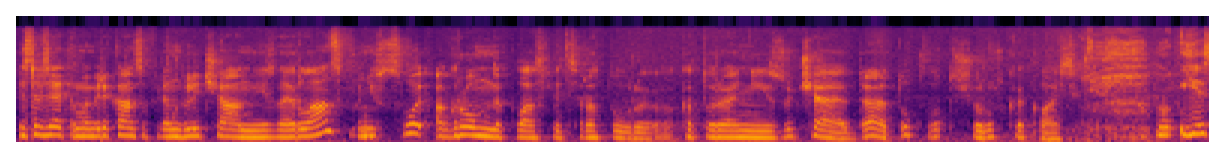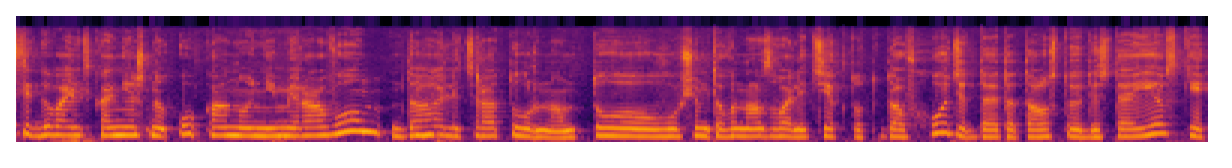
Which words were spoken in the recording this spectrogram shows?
если взять там американцев или англичан, не знаю, ирландцев, у них свой огромный пласт литературы, который они изучают, да, а тут вот еще русская классика. Ну, если говорить, конечно, о каноне мировом, да, mm-hmm. литературном, то, в общем-то, вы назвали те, кто туда входит, да, это Толстой, Достоевский,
